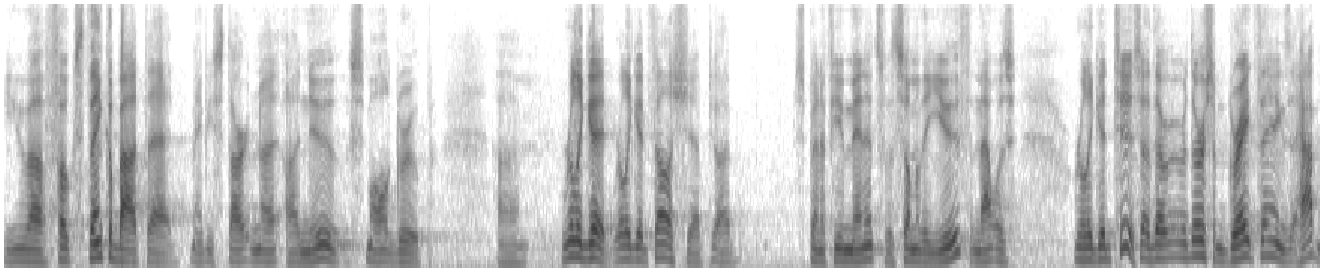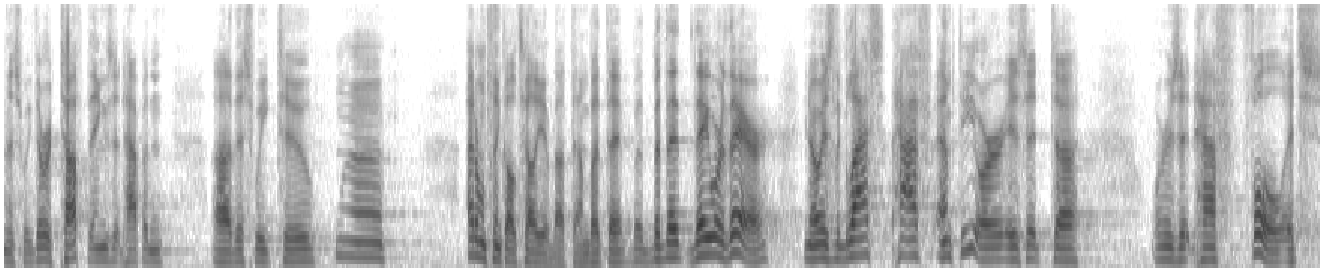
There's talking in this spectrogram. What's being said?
You uh, folks think about that, maybe starting a, a new small group. Um, really good, really good fellowship. I spent a few minutes with some of the youth, and that was really good too. So there, there were some great things that happened this week. There were tough things that happened uh, this week too. Uh, I don't think I'll tell you about them, but they, but, but they, they were there. You know, is the glass half empty or is it, uh, or is it half full? It's,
